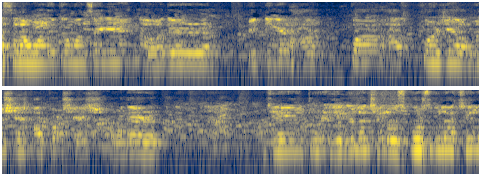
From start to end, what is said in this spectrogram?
আসসালামু আলাইকুম ওয়ান্স অ্যাগেন আমাদের পিকনিকের হাফ হাফ পর্যায়ে অলমোস্ট শেষ হাফ পর শেষ। আমাদের যে ইয়েগুলো ছিল স্পোর্টসগুলো ছিল,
